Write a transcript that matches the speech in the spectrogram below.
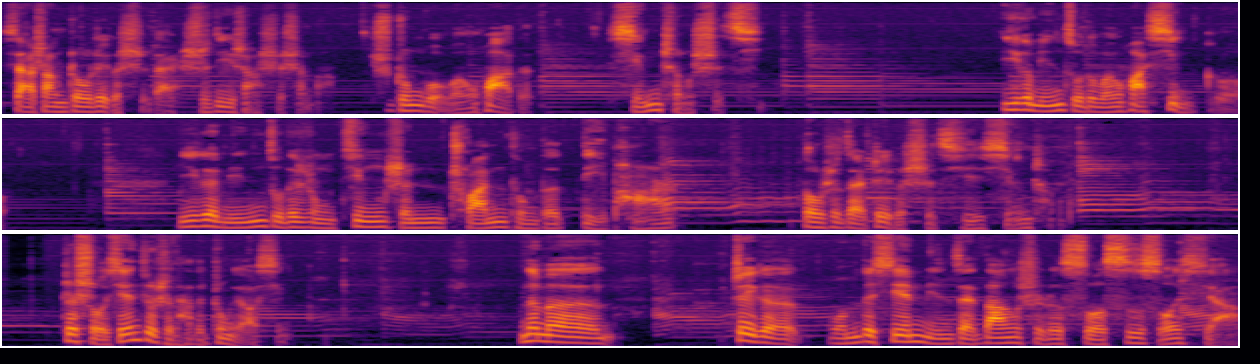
夏商周这个时代实际上是什么？是中国文化的形成时期。一个民族的文化性格，一个民族的这种精神传统的底盘都是在这个时期形成的。这首先就是它的重要性。那么，这个我们的先民在当时的所思所想，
